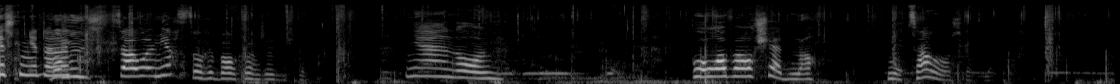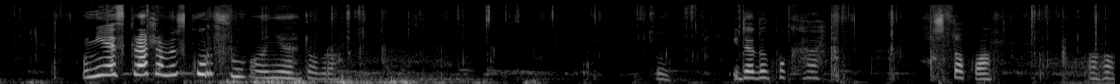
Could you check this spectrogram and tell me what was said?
jest Bo niedaleko. my już całe miasto chyba okrążyliśmy. Nie no. Połowa osiedla. Nie, całe osiedle. O nie, skraczamy z kursu. O nie, dobra. Idę do poka... Stopa. Aha.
